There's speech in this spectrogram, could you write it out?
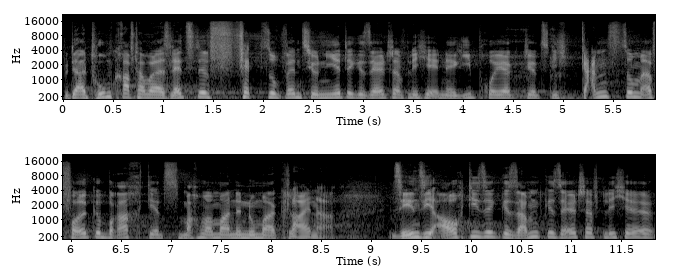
mit der Atomkraft haben wir das letzte fett subventionierte gesellschaftliche Energieprojekt jetzt nicht ganz zum Erfolg gebracht. Jetzt machen wir mal eine Nummer kleiner. Sehen Sie auch diese gesamtgesellschaftliche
